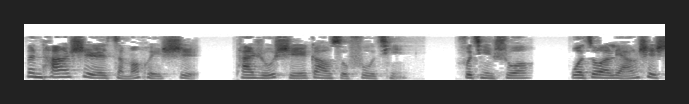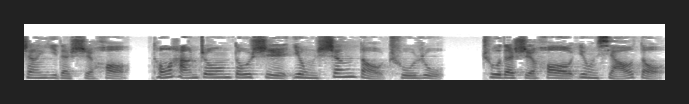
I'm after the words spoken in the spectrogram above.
问他是怎么回事。他如实告诉父亲。父亲说：“我做粮食生意的时候，同行中都是用升斗出入，出的时候用小斗，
